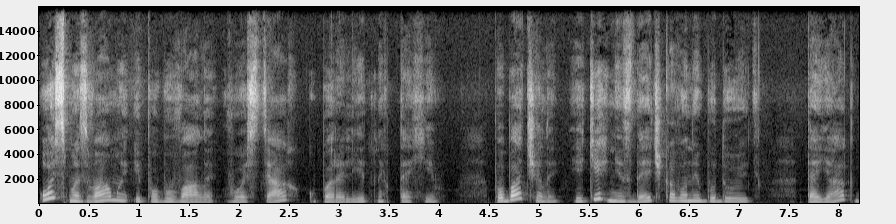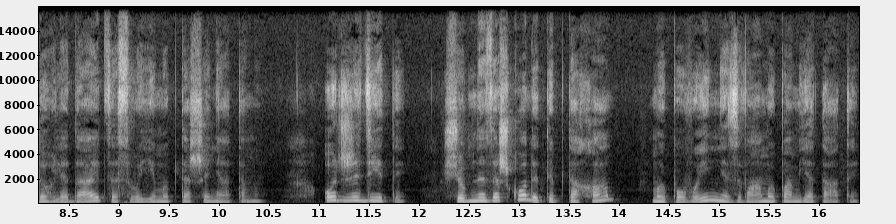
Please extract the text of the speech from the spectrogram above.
Ось ми з вами і побували в гостях у перелітних птахів. Побачили, які гніздечка вони будують та як доглядають за своїми пташенятами. Отже, діти, щоб не зашкодити птахам, ми повинні з вами пам'ятати.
